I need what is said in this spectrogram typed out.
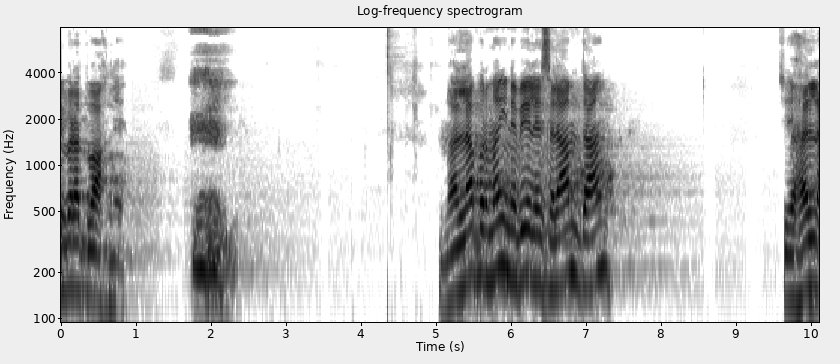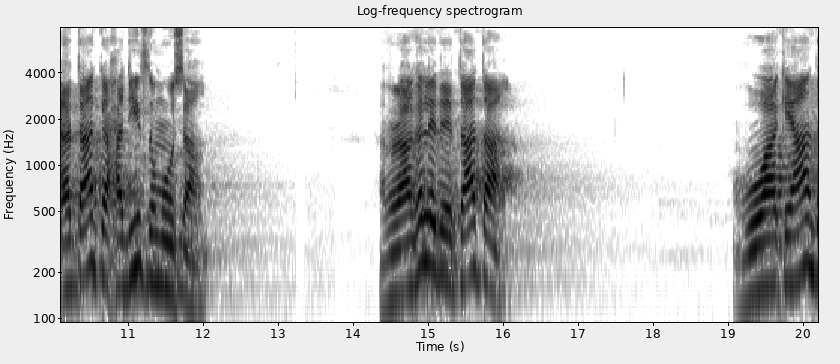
عبرت واخلئ نو الله فرمای نبی علیہ السلام دا چې هل اتاک حدیث موسی راغل دې تا تا واقعا د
